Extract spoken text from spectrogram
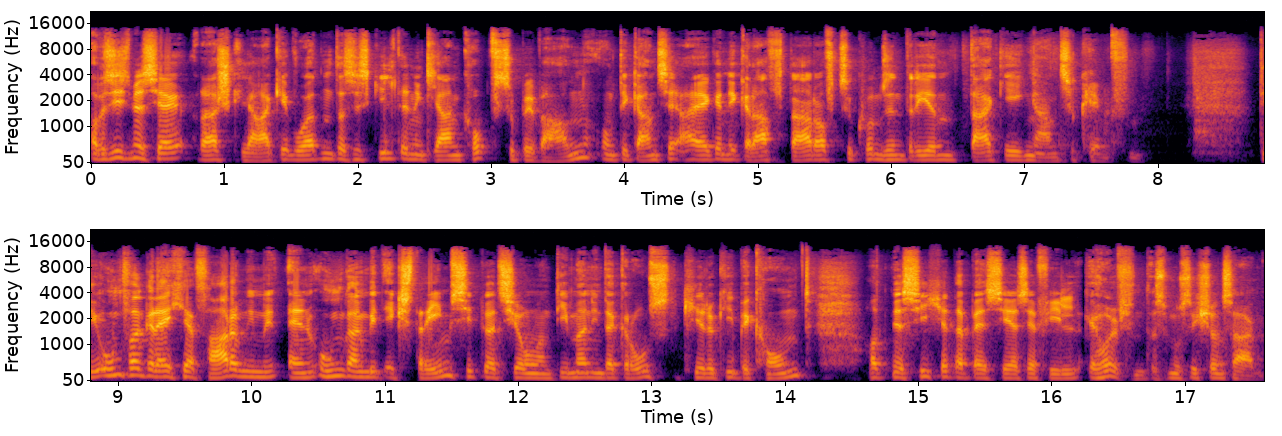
Aber es ist mir sehr rasch klar geworden, dass es gilt, einen klaren Kopf zu bewahren und die ganze eigene Kraft darauf zu konzentrieren, dagegen anzukämpfen. Die umfangreiche Erfahrung im Umgang mit Extremsituationen, die man in der großen Chirurgie bekommt, hat mir sicher dabei sehr, sehr viel geholfen. Das muss ich schon sagen.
